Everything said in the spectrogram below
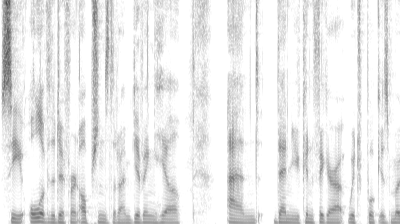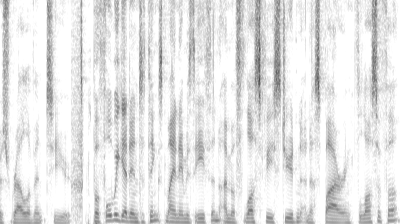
see all of the different options that I'm giving here. And then you can figure out which book is most relevant to you. Before we get into things, my name is Ethan. I'm a philosophy student and aspiring philosopher.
